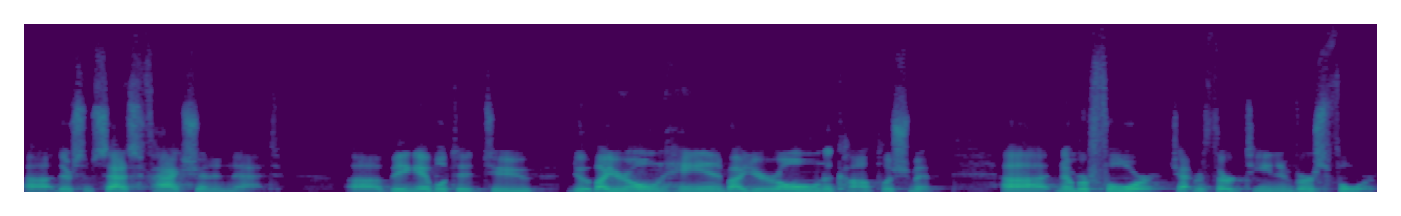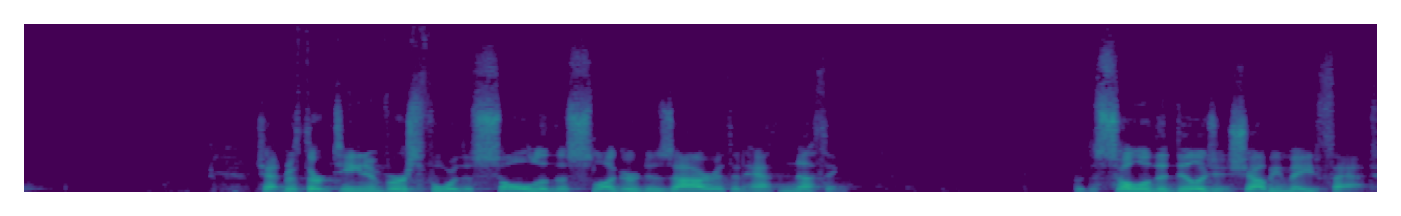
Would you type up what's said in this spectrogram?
Uh, there's some satisfaction in that, uh, being able to, to do it by your own hand, by your own accomplishment. Uh, number four, chapter 13 and verse 4. Chapter 13 and verse 4 The soul of the sluggard desireth and hath nothing, but the soul of the diligent shall be made fat.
